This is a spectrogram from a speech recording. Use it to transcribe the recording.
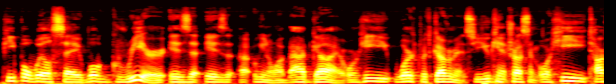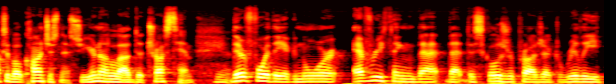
people will say, "Well, Greer is a, is a, you know a bad guy, or he worked with government, so you can't trust him, or he talks about consciousness, so you're not allowed to trust him." Yeah. Therefore, they ignore everything that that disclosure project really.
